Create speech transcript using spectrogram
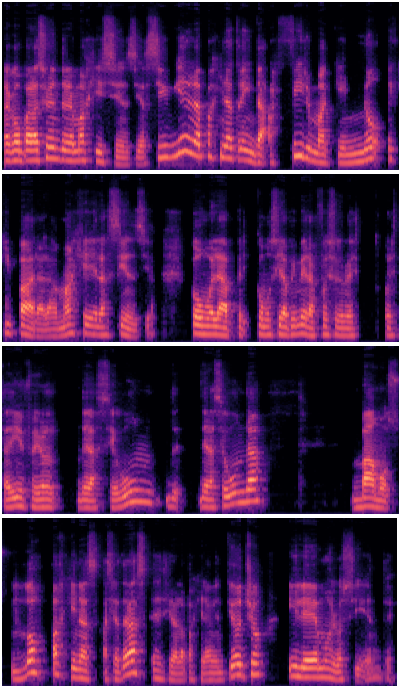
la comparación entre magia y ciencia. Si bien en la página 30 afirma que no equipara la magia y la ciencia como, si la primera fuese un, estadio inferior de la, segunda, vamos dos páginas hacia atrás, es decir, a la página 28, y leemos lo siguiente.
